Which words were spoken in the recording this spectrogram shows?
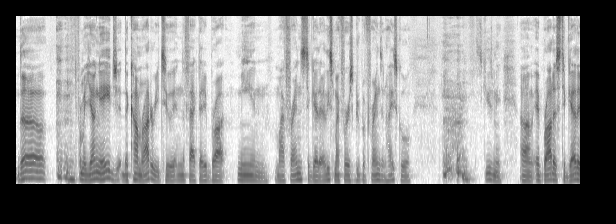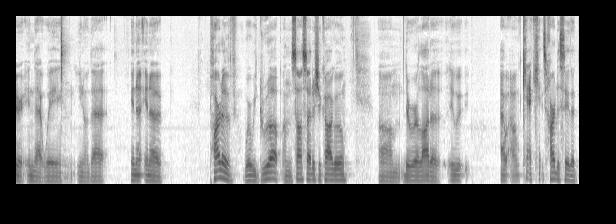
The from a young age, the camaraderie to it, and the fact that it brought me and my friends together. At least my first group of friends in high school. excuse me. Um, it brought us together in that way. And, you know that in a in a part of where we grew up on the south side of Chicago, um, there were a lot of it. I, I can't, It's hard to say that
